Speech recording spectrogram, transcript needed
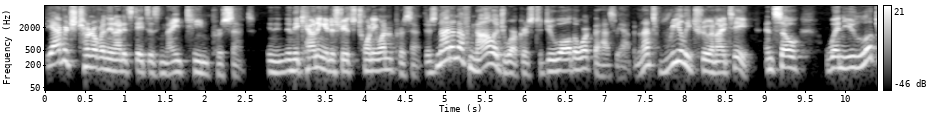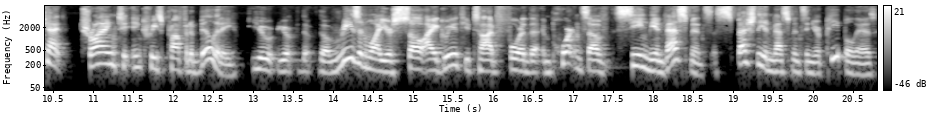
the average turnover in the United States is 19 percent. In, in the accounting industry, it's 21 percent. There's not enough knowledge workers to do all the work that has to be happening, and that's really true in IT. And so, when you look at trying to increase profitability, you, you're, the, the reason why you're so, I agree with you, Todd, for the importance of seeing the investments, especially investments in your people, is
